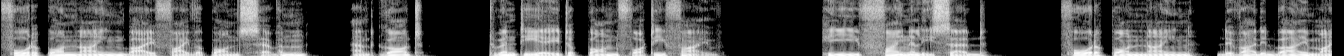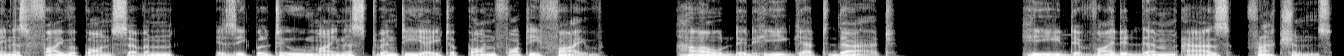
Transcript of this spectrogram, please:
4 upon 9 by 5 upon 7 and got 28 upon 45. He finally said 4 upon 9 divided by minus 5 upon 7 is equal to minus 28 upon 45. How did he get that? He divided them as fractions,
